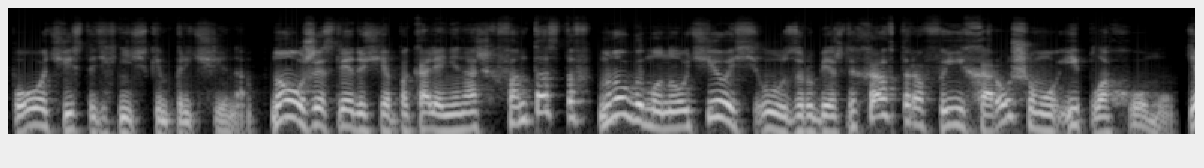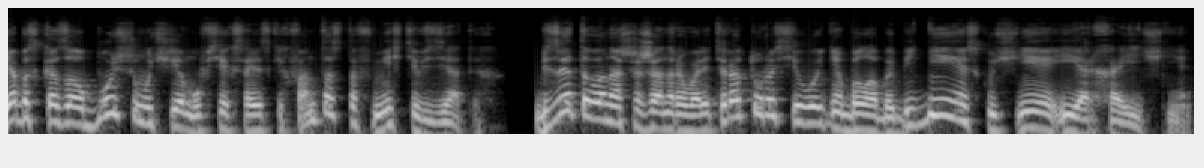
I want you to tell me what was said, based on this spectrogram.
по чисто техническим причинам. Но уже следующее поколение наших фантастов многому научилось у зарубежных авторов и хорошему, и плохому. Я бы сказал большему, чем у всех советских фантастов вместе взятых. Без этого наша жанровая литература сегодня была бы беднее, скучнее и архаичнее.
